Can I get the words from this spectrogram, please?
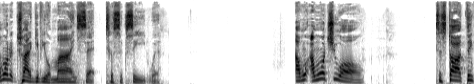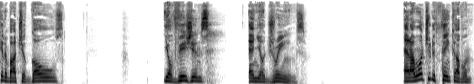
want to try to give you a mindset to succeed with. I want I want you all to start thinking about your goals, your visions, and your dreams. And I want you to think of them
